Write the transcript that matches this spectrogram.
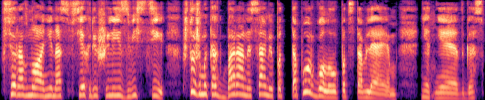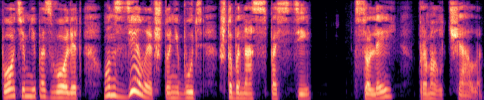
Все равно они нас всех решили извести. Что же мы, как бараны, сами под топор голову подставляем? Нет-нет, Господь им не позволит. Он сделает что-нибудь, чтобы нас спасти». Солей промолчала.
